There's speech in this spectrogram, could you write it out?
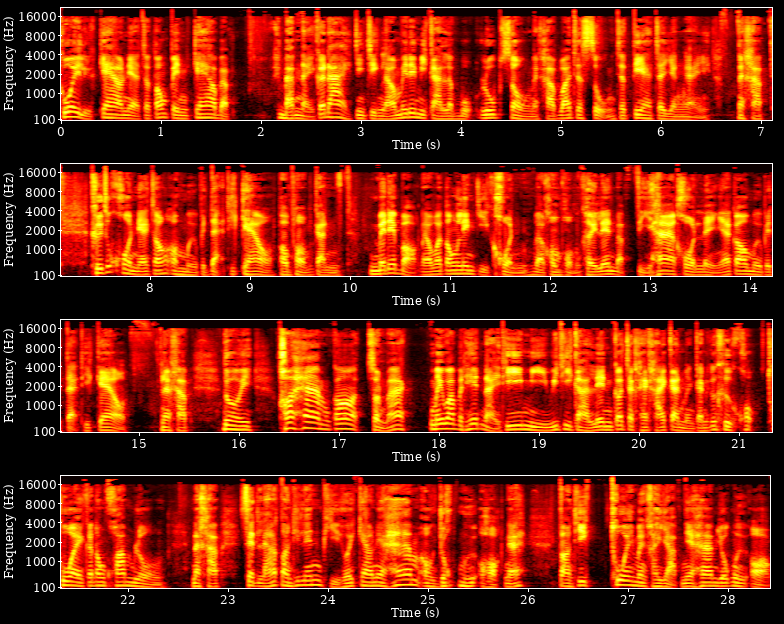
ถ้วยหรือแก้วเนี่ยจะต้องเป็นแก้วแบบ แบบไหนก็ได้จริง ๆ แล้วไม่ได้มีการระบุรูปทรงนะครับ ว่าจะสูงจะเตี้ยจะยังไงนะครับ คือทุกคนเนี้ยต้องเอามือไปแตะที่แก้วพร้อมๆกัน ไม่ได้บอกนะว่าต้องเล่นกี่คนแบบของผมเคยเล่นแบบสี่ห้าคนอะไรเงี้ยก็เอามือไปแตะที่แก้วนะครับ โดยข้อห้ามก็ส่วนมากไม่ว่าประเทศไหนที่มีวิธีการเล่นก็จะคล้ายๆ กันเหมือนกันก็คือถ้วยก็ต้องคว่ำลงนะครับ เสร็จแล้วตอนที่เล่นผีถ้วยแก้วเนี่ยห้ามเอายกมือออกนะ ตอนที่ถ้วยมันขยับเนี่ยห้ามยกมือออก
